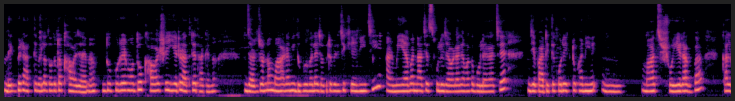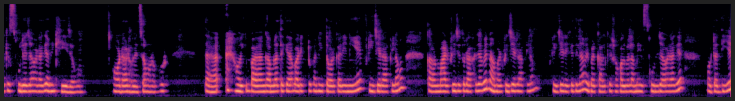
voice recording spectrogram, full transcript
দেখবে রাত্রিবেলা ততটা খাওয়া যায় না। দুপুরের মতো খাওয়ার সেই ইয়েটা রাত্রে থাকে না। যার জন্য মা আর আমি দুপুরবেলায় যতটা পেরেছি খেয়ে নিয়েছি। আর মেয়ে আবার নাচের স্কুলে যাওয়ার আগে আমাকে বলে গেছে যে পাটিতে করে একটুখানি মাছ সরিয়ে রাখবা। কালকে স্কুলে যাওয়ার আগে আমি খেয়ে যাব। অর্ডার হয়েছে আমার ওপর। তা ওই গামলা থেকে আবার একটুখানি তরকারি নিয়ে ফ্রিজে রাখলাম। কারণ মার ফ্রিজে তো রাখা যাবে না, আমার ফ্রিজে রাখলাম। ফ্রিজে রেখে দিলাম। এবার কালকে সকালবেলা আমি স্কুল যাওয়ার আগে ওটা দিয়ে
